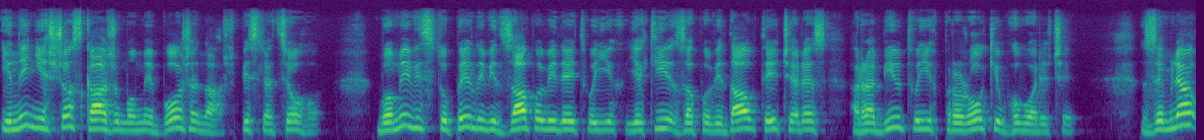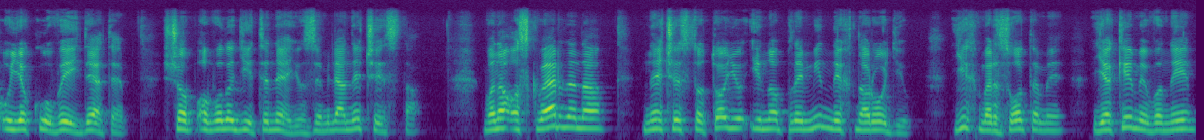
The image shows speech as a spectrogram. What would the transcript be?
І нині що скажемо ми, Боже наш, після цього? Бо ми відступили від заповідей Твоїх, які заповідав Ти через рабів Твоїх пророків, говорячи, земля, у яку ви йдете, щоб оволодіти нею, земля нечиста, вона осквернена нечистотою іноплемінних народів, їх мерзотами, якими вони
